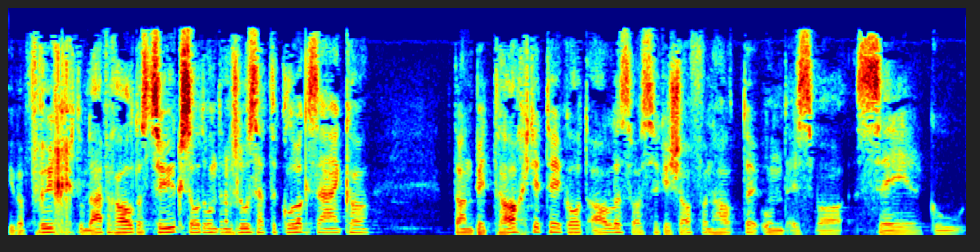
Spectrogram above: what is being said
über die Früchte und einfach all das Zeugs, oder? Und am Schluss hat er klug gesagt, dann betrachtete Gott alles, was er geschaffen hatte, und es war sehr gut.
